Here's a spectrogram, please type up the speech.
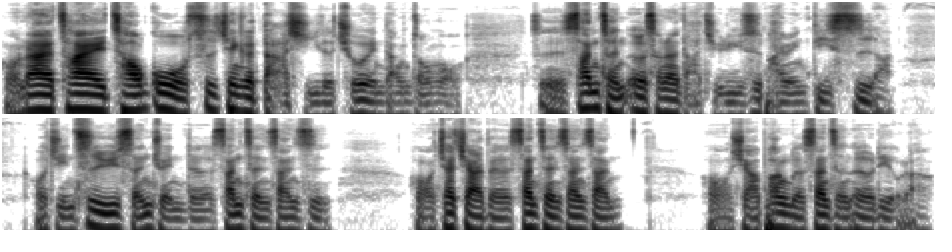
哦，那在超过四千个打席的球员当中，哦，是三乘二三的打击率是排名第四啊，哦，仅次于神犬的三乘三四，哦，恰恰的三乘三三，哦，小胖的三乘二六啦。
